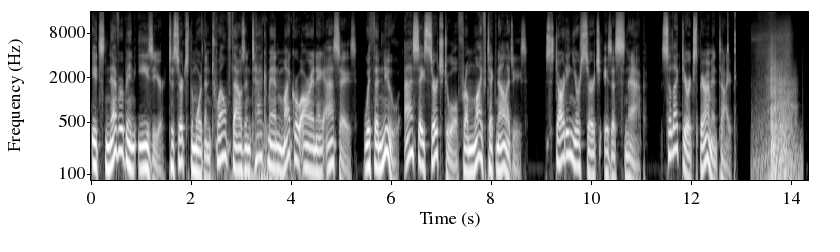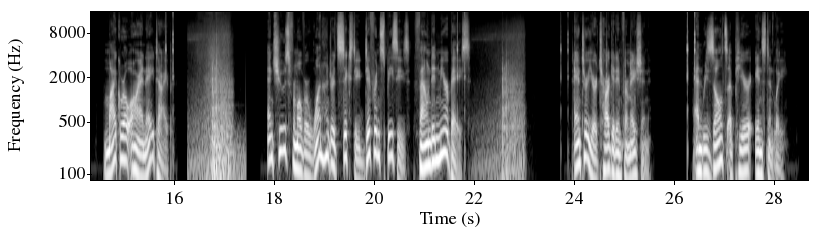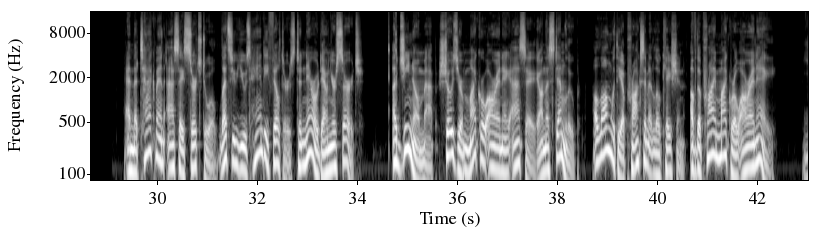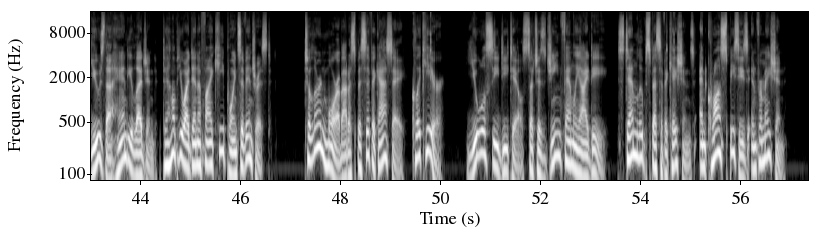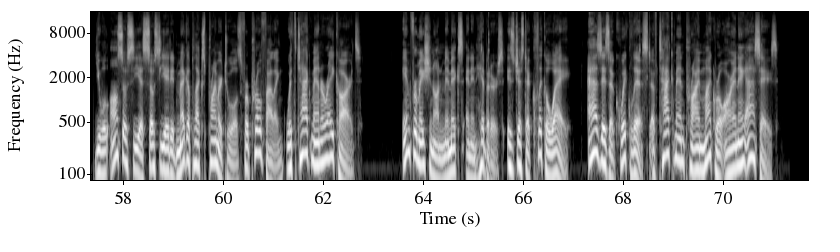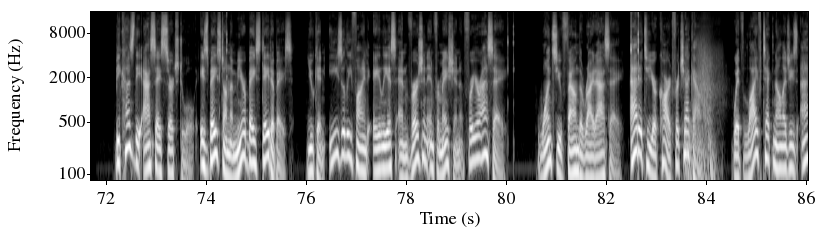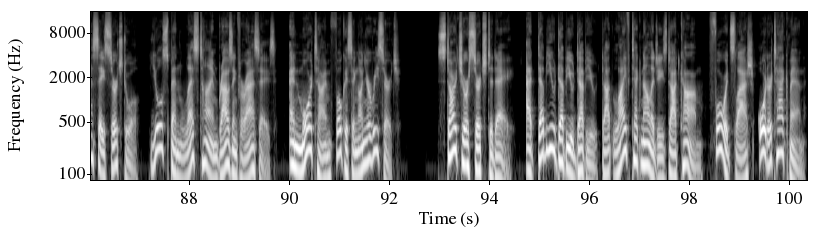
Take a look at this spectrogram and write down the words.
It's never been easier to search the more than 12,000 TaqMan microRNA assays with the new Assay Search tool from Life Technologies. Starting your search is a snap. Select your experiment type, microRNA type, and choose from over 160 different species found in miRBase. Enter your target information, and results appear instantly. And the TaqMan Assay Search tool lets you use handy filters to narrow down your search. A genome map shows your microRNA assay on the stem loop, along with the approximate location of the prime microRNA. Use the handy legend to help you identify key points of interest. To learn more about a specific assay, click here. You will see details such as gene family ID, stem loop specifications, and cross-species information. You will also see associated Megaplex primer pools for profiling with TaqMan array cards. Information on mimics and inhibitors is just a click away, as is a quick list of TaqMan Prime microRNA assays. Because the Assay Search tool is based on the miRBase database, you can easily find alias and version information for your assay. Once you've found the right assay, add it to your cart for checkout. With Life Technologies Assay Search tool, you'll spend less time browsing for assays and more time focusing on your research. Start your search today at www.lifetechnologies.com forward slash order TaqMan.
